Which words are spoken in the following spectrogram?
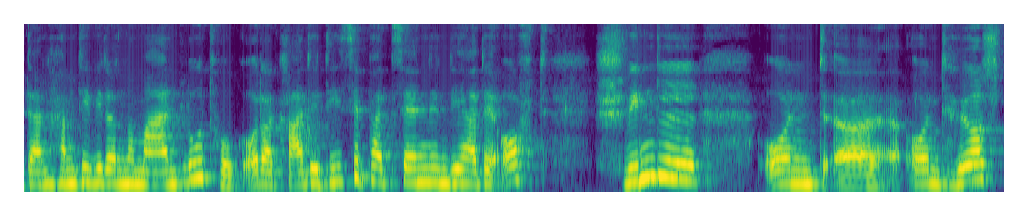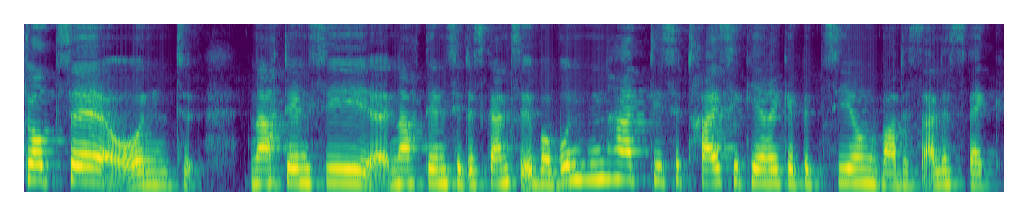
dann haben die wieder normalen Blutdruck. Oder gerade diese Patientin, die hatte oft Schwindel und, äh, und Hörstürze und nachdem sie, nachdem sie das Ganze überwunden hat, diese 30-jährige Beziehung, war das alles weg.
